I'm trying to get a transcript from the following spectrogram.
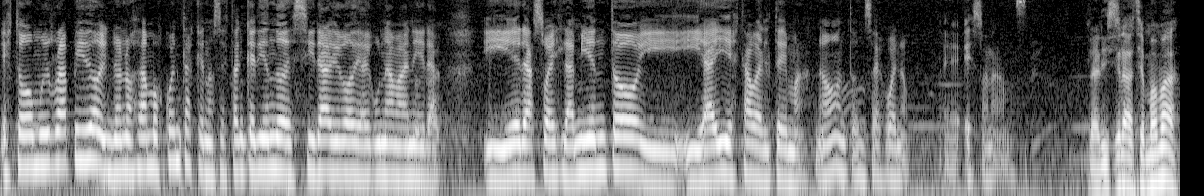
es todo muy rápido y no nos damos cuenta que nos están queriendo decir algo de alguna manera. Y era su aislamiento y, y ahí estaba el tema, ¿no? Entonces, bueno, eh, eso nada más. Clarísimo. Gracias, mamá.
